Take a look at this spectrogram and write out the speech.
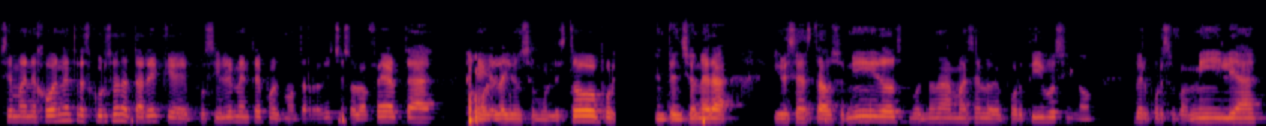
se manejó en el transcurso de la tarde que posiblemente pues Monterrey echó la oferta, Miguel Ayun se molestó porque su intención era irse a Estados Unidos, pues no nada más en lo deportivo, sino ver por su familia,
